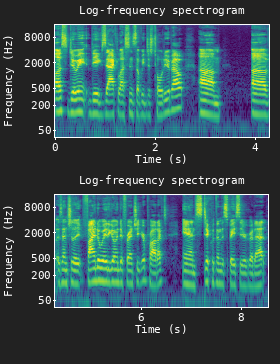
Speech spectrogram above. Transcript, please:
us doing the exact lessons that we just told you about. Um, of essentially find a way to go and differentiate your product and stick within the space that you're good at.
